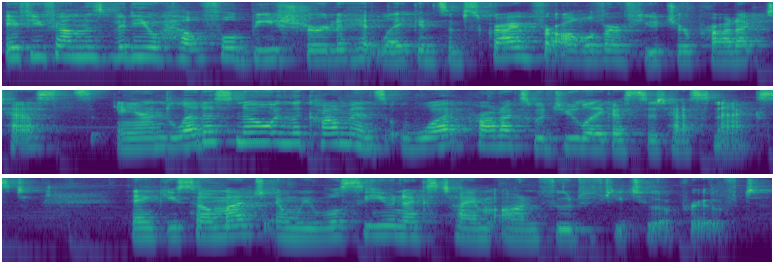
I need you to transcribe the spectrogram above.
If you found this video helpful, be sure to hit like and subscribe for all of our future product tests, and let us know in the comments what products would you like us to test next. Thank you so much, and we will see you next time on Food 52 Approved.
